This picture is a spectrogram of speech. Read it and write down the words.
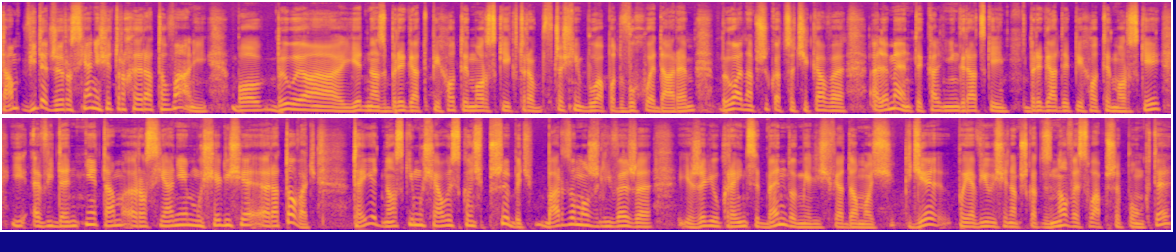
tam widać, że Rosjanie się trochę ratowali, bo była jedna z brygad piechoty morskiej, która wcześniej była pod Wuchłedarem. Była na przykład, co ciekawe, elementy kaliningradzkiej brygady piechoty morskiej i ewidentnie tam Rosjanie musieli się ratować. Te jednostki musiały skądś przybyć. Bardzo możliwe, że jeżeli Ukraińcy będą mieli świadomość, gdzie pojawiły się na przykład nowe, słabsze punkty,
